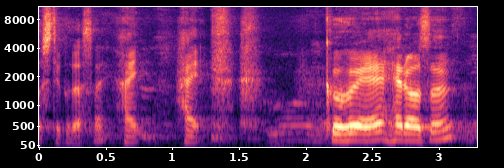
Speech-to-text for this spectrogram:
トしてください。はい。はい。クフエヘロスン。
